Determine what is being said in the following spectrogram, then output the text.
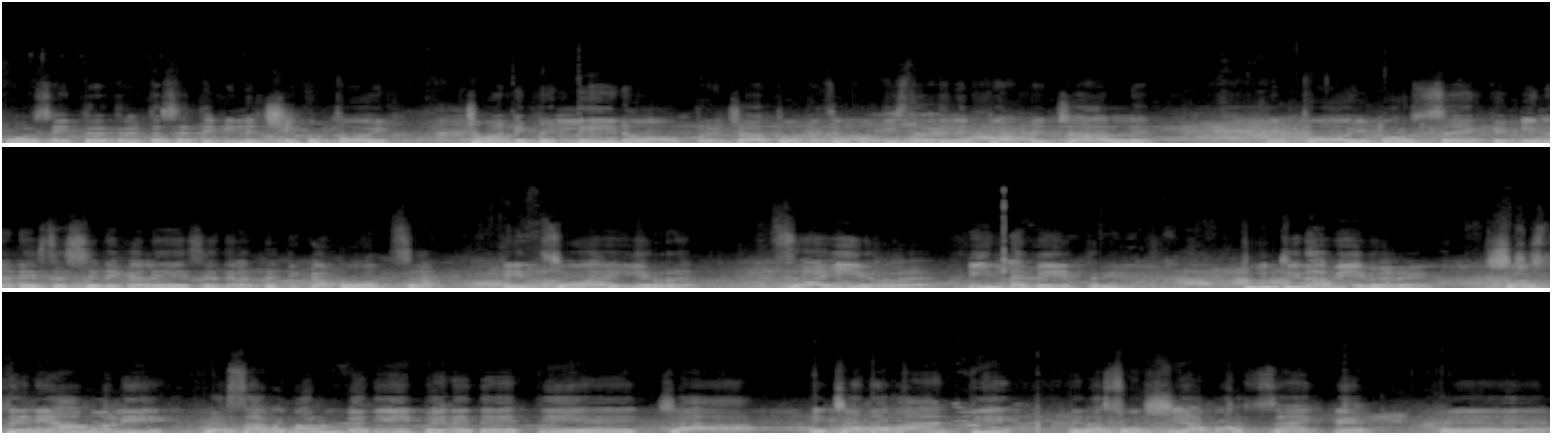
corse in 3.37.500, poi Giovanni Bellino, pregiato mezzofondista delle Fiamme Gialle, e poi Morsec, milanese senegalese dell'Atletica Monza. E Zoair Zair, mille metri. Tutti da vivere, sosteniamoli, la sagoma lunga di Benedetti è già, è già davanti nella sua scia Morsec, eh,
